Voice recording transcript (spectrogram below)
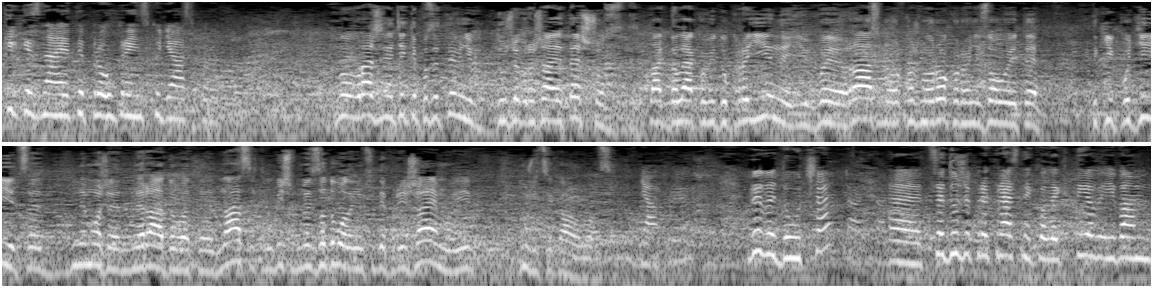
скільки знаєте про українську діаспору? Ну, враження тільки позитивні. Дуже вражає те, що так далеко від України, і ви разом кожного року організовуєте такі події. Це не може не радувати нас. І тим більше ми з задоволенням сюди приїжджаємо і дуже цікаво у вас. Дякую. Ви ведуча. Е, Це дуже прекрасний колектив, і вам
